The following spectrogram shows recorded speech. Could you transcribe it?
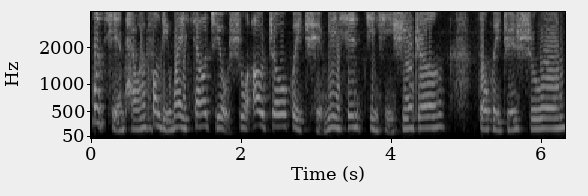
目前台湾凤梨外销只有输澳洲会全面先进行熏蒸，邹慧娟说。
